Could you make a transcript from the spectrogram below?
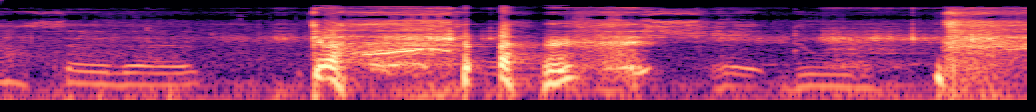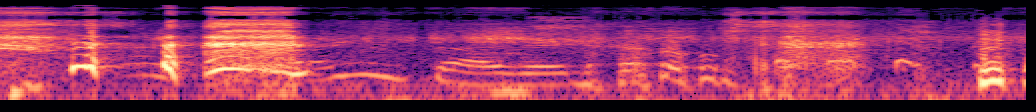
you say that. Shit, dude. I'm sorry right now.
